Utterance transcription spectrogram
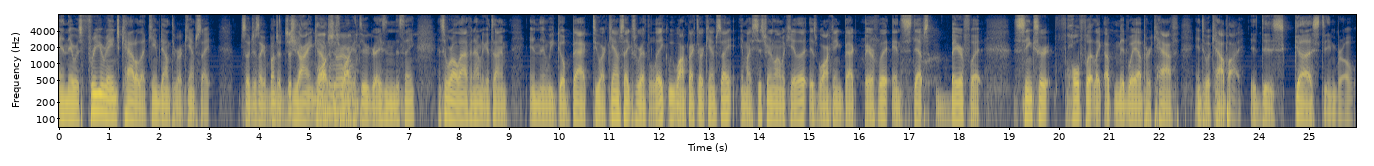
and there was free range cattle that came down through our campsite. So just like a bunch of Just giant cows just around. walking through, grazing this thing, and so we're all laughing, having a good time. And then we go back to our campsite because we're at the lake. We walk back to our campsite, and my sister in law Michaela is walking back barefoot and steps barefoot, sinks her whole foot like up midway up her calf into a cow pie. It's disgusting, bro.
